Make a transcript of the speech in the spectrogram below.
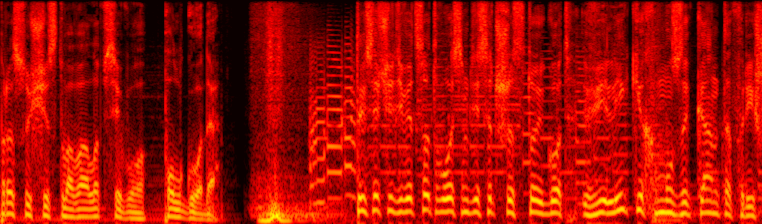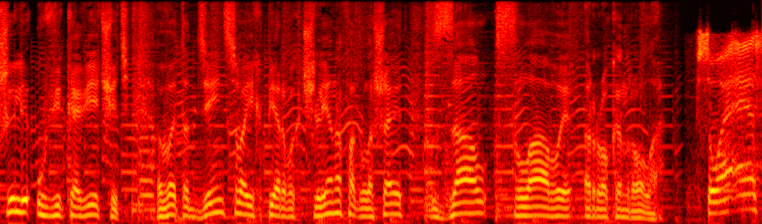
просуществовала всего полгода. 1986 год. Великих музыкантов решили увековечить. В этот день своих первых членов оглашает Зал славы рок-н-ролла. So I ask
